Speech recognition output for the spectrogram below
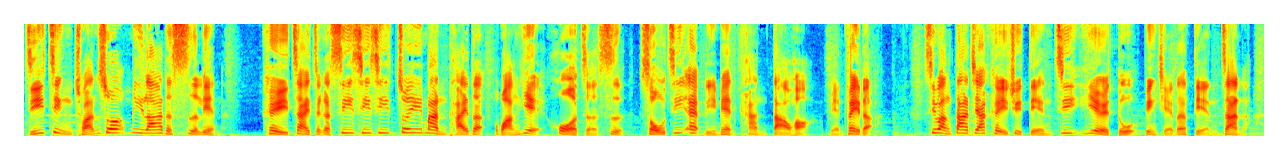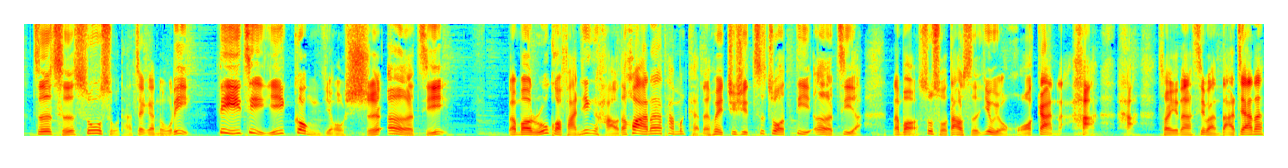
极境传说蜜拉的试炼，可以在这个 CCC 追漫台的网页或者是手机 App 里面看到哈，免费的。希望大家可以去点击阅读，并且呢点赞啊，支持叔叔的这个努力。第一季一共有十二集，那么如果反应好的话呢，他们可能会继续制作第二季啊。那么叔叔到时又有活干了，哈哈。所以呢，希望大家呢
